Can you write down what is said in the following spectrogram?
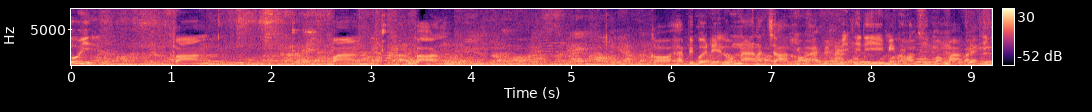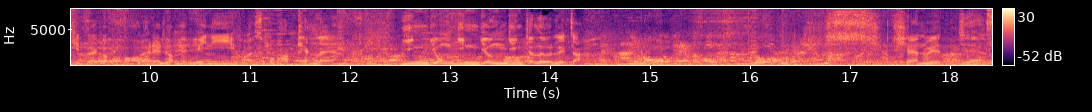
อุ้ย ฟัง ฟัง ฟัง ก็แฮปปี้เบิร์ดเดย์ล่วงหน้านะจ๊ะ ขอให้เป็นปีที่ดี มีความสุขมากๆอะไรที่คิดไว้ก็ขอให้ได้ทำในปีนี้ ขอให้สุขภาพแข็งแรง ยิ่งยงยิ่งยังยิ่งเจริญเลยจ้ะโลก แบบโลกแบบ Can wait yes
